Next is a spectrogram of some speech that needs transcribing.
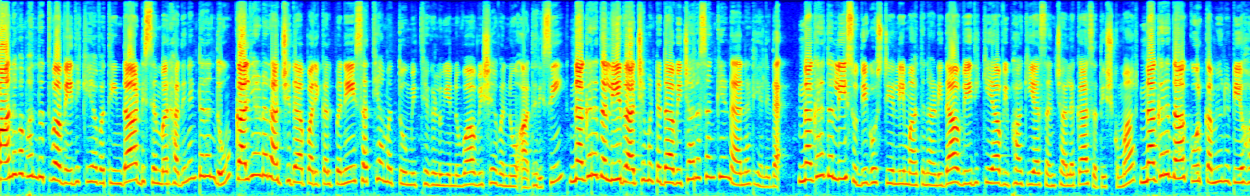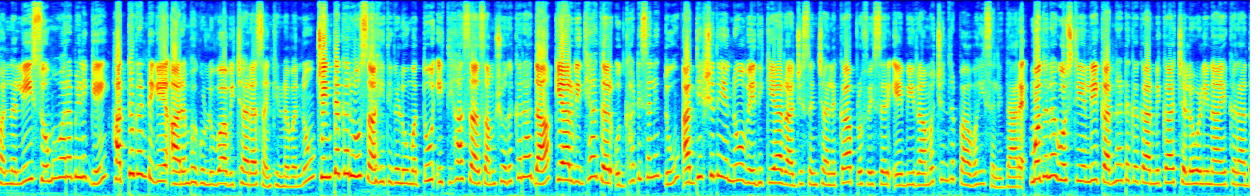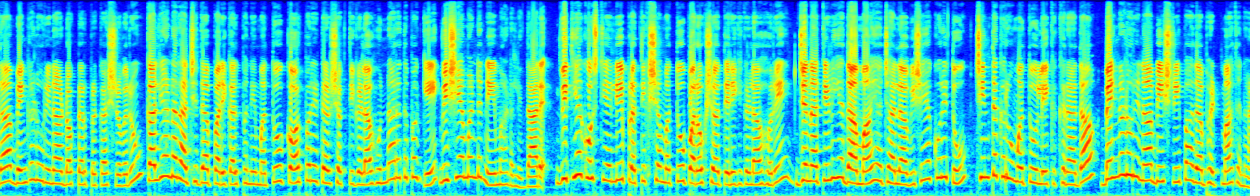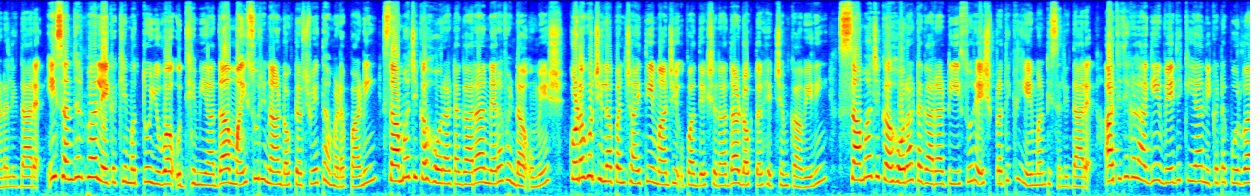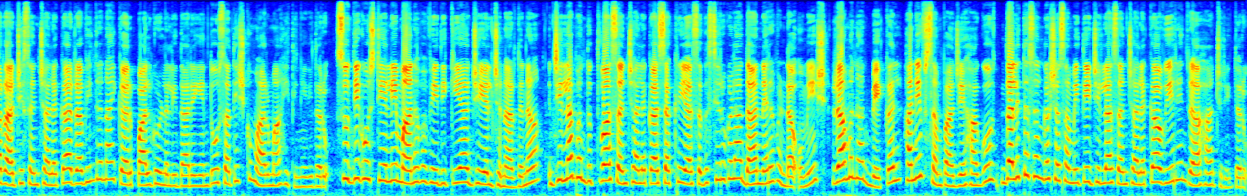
ಮಾನವ ಬಂಧುತ್ವ ವೇದಿಕೆಯ ವತಿಯಿಂದ ಡಿಸೆಂಬರ್ ಹದಿನೆಂಟರಂದು ಕಲ್ಯಾಣ ರಾಜ್ಯದ ಪರಿಕಲ್ಪನೆ ಸತ್ಯ ಮತ್ತು ಮಿಥ್ಯಗಳು ಎನ್ನುವ ವಿಷಯವನ್ನು ಆಧರಿಸಿ ನಗರದಲ್ಲಿ ರಾಜ್ಯಮಟ್ಟದ ವಿಚಾರ ಸಂಕಿರಣ ನಡೆಯಲಿದೆ. ನಗರದಲ್ಲಿ ಸುದ್ದಿಗೋಷ್ಠಿಯಲ್ಲಿ ಮಾತನಾಡಿದ ವೇದಿಕೆಯ ವಿಭಾಗೀಯ ಸಂಚಾಲಕ ಸತೀಶ್ ಕುಮಾರ್, ನಗರದ ಕೂರ್ ಕಮ್ಯುನಿಟಿ ಹಾಲ್ನಲ್ಲಿ ಸೋಮವಾರ ಬೆಳಗ್ಗೆ ಹತ್ತು ಗಂಟೆಗೆ ಆರಂಭಗೊಳ್ಳುವ ವಿಚಾರ ಸಂಕಿರಣವನ್ನು ಚಿಂತಕರು, ಸಾಹಿತಿಗಳು ಮತ್ತು ಇತಿಹಾಸ ಸಂಶೋಧಕರಾದ ಕೆಆರ್ ವಿದ್ಯಾಧರ್ ಉದ್ಘಾಟಿಸಲಿದ್ದು, ಅಧ್ಯಕ್ಷತೆಯನ್ನು ವೇದಿಕೆಯ ರಾಜ್ಯ ಸಂಚಾಲಕ ಪ್ರೊಫೆಸರ್ ಎಬಿ ರಾಮಚಂದ್ರಪ್ಪ ವಹಿಸಲಿದ್ದಾರೆ. ಮೊದಲ ಗೋಷ್ಠಿಯಲ್ಲಿ ಕರ್ನಾಟಕ ಕಾರ್ಮಿಕ ಚಳವಳಿ ನಾಯಕರಾದ ಬೆಂಗಳೂರಿನ ಡಾಕ್ಟರ್ ಪ್ರಕಾಶ್ ರವರು, ಕಲ್ಯಾಣ ರಾಜ್ಯದ ಪರಿಕಲ್ಪನೆ ಮತ್ತು ಕಾರ್ಪೊರೇಟರ್ ಶಕ್ತಿಗಳ ಹುನ್ನಾರದ ಬಗ್ಗೆ ವಿಷಯ ಮಂಡನೆ ಮಾಡಲಿದ್ದಾರೆ. ದ್ವಿತೀಯ ಗೋಷ್ಠಿಯಲ್ಲಿ ಪ್ರತ್ಯಕ್ಷ ಮತ್ತು ಪರೋಕ್ಷ ತೆರಿಗೆಗಳ ಹೊರೆ, ಜನ ತಿಳಿಯದ ಮಾಯಾಜಾಲ ವಿಷಯ ಕುರಿತು ಚಿಂತಕರು ಮತ್ತು ಲೇಖಕರಾದ ಬೆಂಗಳೂರಿನ ಬಿ ಶ್ರೀಪಾದ ಭಟ್ ಮಾತನಾಡಲಿದ್ದಾರೆ. ಈ ಸಂದರ್ಭ ಲೇಖಕಿ ಮತ್ತು ಯುವ ಉದ್ಯಮಿಯಾದ ಮೈಸೂರಿನ ಡಾಕ್ಟರ್ ಶ್ವೇತಾ ಮಡಪ್ಪಾಡಿ, ಸಾಮಾಜಿಕ ಹೋರಾಟಗಾರ ನೆರವಂಡ ಉಮೇಶ್, ಕೊಡಗು ಜಿಲ್ಲಾ ಪಂಚಾಯಿತಿ ಮಾಜಿ ಉಪಾಧ್ಯಕ್ಷರಾದ ಡಾಕ್ಟರ್ ಎಚ್ಎಂ ಕಾವೇರಿ, ಸಾಮಾಜಿಕ ಹೋರಾಟಗಾರ ಟಿ. ಸುರೇಶ್ ಪ್ರತಿಕ್ರಿಯೆ ಮಂಡಿಸಲಿದ್ದಾರೆ ಅತಿಥಿಗಳಾಗಿ ವೇದಿಕೆಯ ನಿಕಟಪೂರ್ವ ರಾಜ್ಯ ಸಂಚಾಲಕ ರವೀಂದ್ರ ನಾಯ್ಕರ್ ಪಾಲ್ಗೊಳ್ಳಲಿದ್ದಾರೆ ಎಂದು ಸತೀಶ್ ಕುಮಾರ್ ಮಾಹಿತಿ ನೀಡಿದರು. ಸುದ್ದಿಗೋಷ್ಠಿಯಲ್ಲಿ ಮಾನವ ವೇದಿಕೆಯ ಜೆಎಲ್ ಜನಾರ್ದನ, ಜಿಲ್ಲಾ ಬಂಧುತ್ವ ಸಂಚಾಲಕ ಸಕ್ರಿಯ ಸದಸ್ಯರುಗಳಾದ ನೆರವಂಡ ಉಮೇಶ್, ರಾಮನಾಥ್ ಬೇಕಲ್, ಹನೀಫ್ ಸಂಪಾಜೆ ಹಾಗೂ ದಲಿತ ಸಂಘರ್ಷ ಸಮಿತಿ ಜಿಲ್ಲಾ ಸಂಚಾಲಕ ವೀರೇಂದ್ರ ಹಾಜರಿದ್ದರು.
